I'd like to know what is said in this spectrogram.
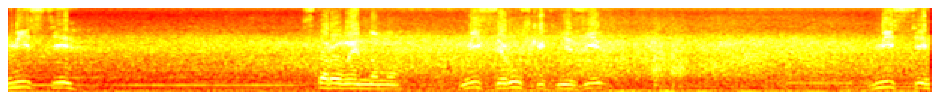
в місті старовинному, в місті руських князів, в місті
